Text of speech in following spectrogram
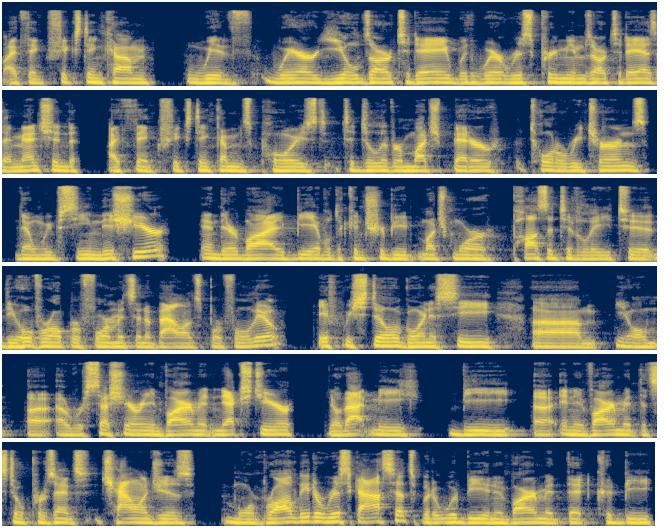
I think fixed income with where yields are today, with where risk premiums are today, as I mentioned, I think fixed income is poised to deliver much better total returns than we've seen this year. And thereby be able to contribute much more positively to the overall performance in a balanced portfolio if we're still going to see, um, you know, a, a, recessionary environment next year, you know, that may be uh, an environment that still presents challenges more broadly to risk assets, but it would be an environment that could be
